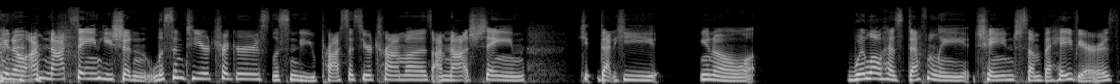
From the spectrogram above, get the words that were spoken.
you know, I'm not saying he shouldn't listen to your triggers, listen to you process your traumas. I'm not saying he, that he, you know, Willow has definitely changed some behaviors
